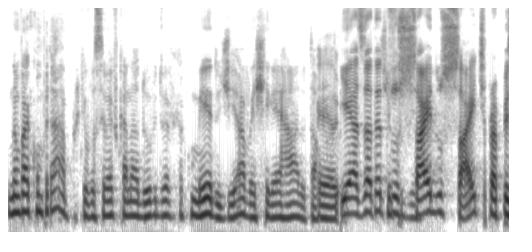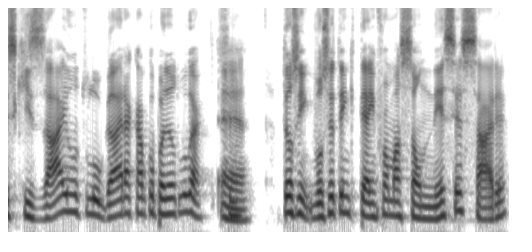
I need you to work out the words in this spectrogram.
não, vai comprar, porque você vai ficar na dúvida, vai ficar com medo de, ah, vai chegar errado e tal. É, E às vezes até Tipo tu de- sai do site pra pesquisar em outro lugar e acaba comprando em outro lugar. É. Então, assim, você tem que ter a informação necessária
